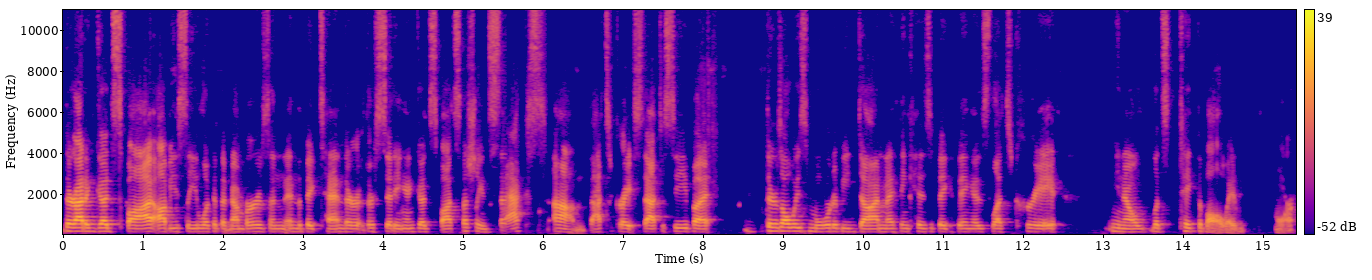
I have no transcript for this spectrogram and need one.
they're at a good spot. Obviously, look at the numbers and in the Big Ten, they're they're sitting in good spots, especially in sacks. Um, that's a great stat to see, but there's always more to be done. And I think his big thing is let's create, you know, let's take the ball away more,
